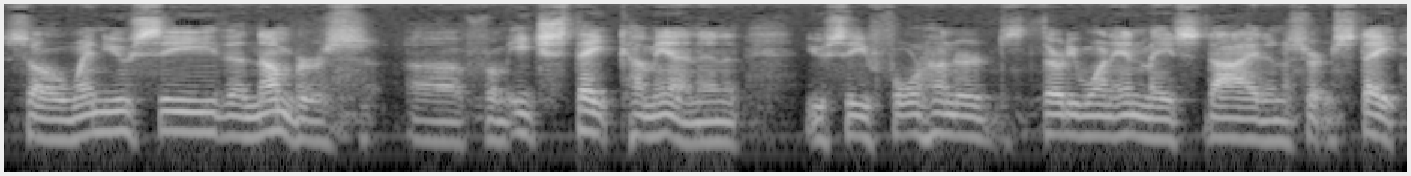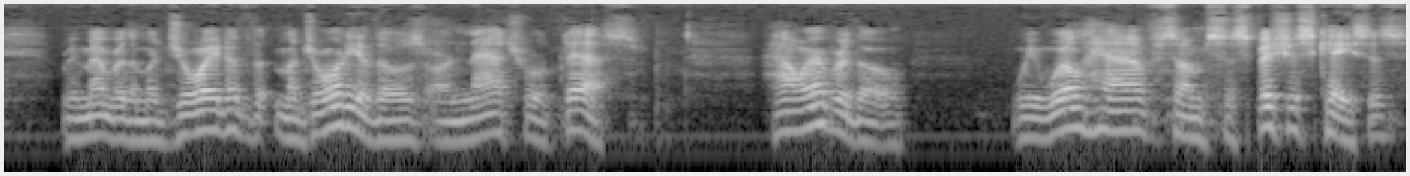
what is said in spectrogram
So when you see the numbers uh, from each state come in and you see 431 inmates died in a certain state, remember the majority of the majority of those are natural deaths. However, though, we will have some suspicious cases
